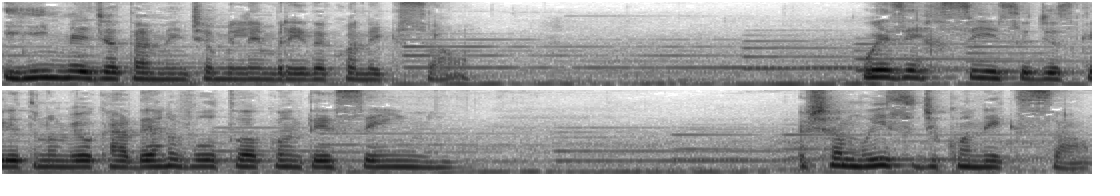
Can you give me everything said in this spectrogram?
e imediatamente eu me lembrei da conexão. O exercício descrito no meu caderno voltou a acontecer em mim. Eu chamo isso de conexão.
